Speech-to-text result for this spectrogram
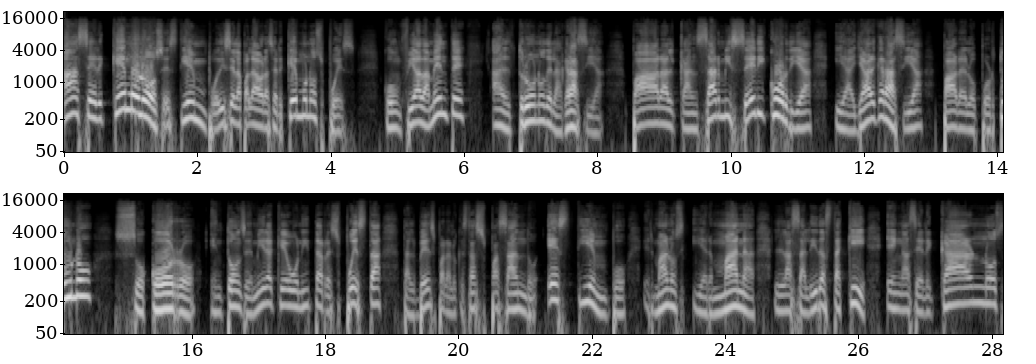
Acerquémonos, es tiempo, dice la palabra, acerquémonos pues confiadamente al trono de la gracia para alcanzar misericordia y hallar gracia para el oportuno socorro. Entonces, mira qué bonita respuesta tal vez para lo que estás pasando. Es tiempo, hermanos y hermanas, la salida está aquí, en acercarnos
